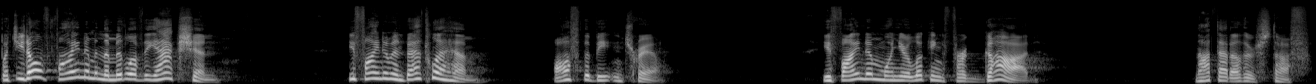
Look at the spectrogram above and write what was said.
But you don't find him in the middle of the action. You find him in Bethlehem, off the beaten trail. You find him when you're looking for God, not that other stuff.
